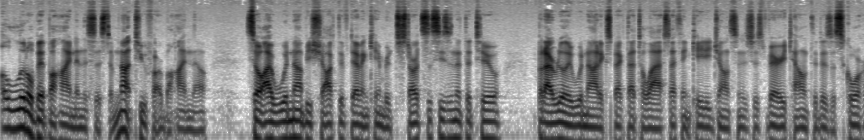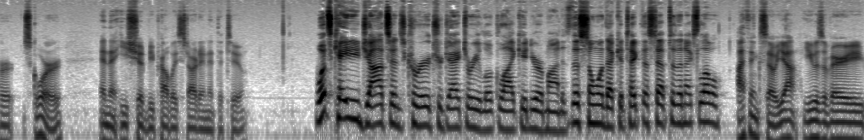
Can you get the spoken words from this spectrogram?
a little bit behind in the system. Not too far behind, though. So I would not be shocked if Devin Cambridge starts the season at the two, but I really would not expect that to last. I think KD Johnson is just very talented as a scorer, scorer, and that he should be probably starting at the two. What's KD Johnson's career trajectory look like in your mind? Is this someone that could take the step to the next level? I think so. Yeah, he was a very,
